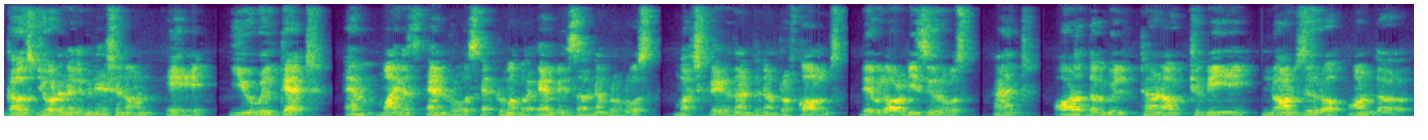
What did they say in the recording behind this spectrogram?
Gauss-Jordan elimination on A, you will get m minus n rows, remember m is a number of rows, much greater than the number of columns, they will all be zeros and all of them will turn out to be non-zero on the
